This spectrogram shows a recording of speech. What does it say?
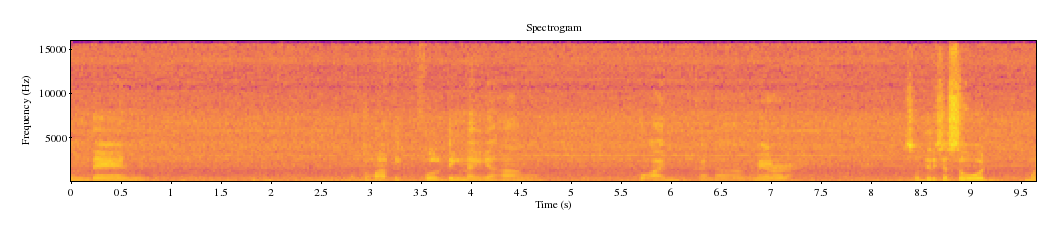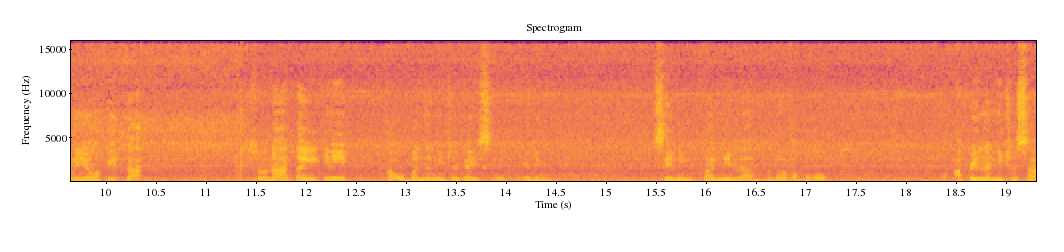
And then automatic folding na iyahang kuan kanang mirror. So diri sa sud mo ninyo makita. So naatay kini kauban na ni siya guys. Kining ceiling fan nila duha ka buok. Apil na ni siya sa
